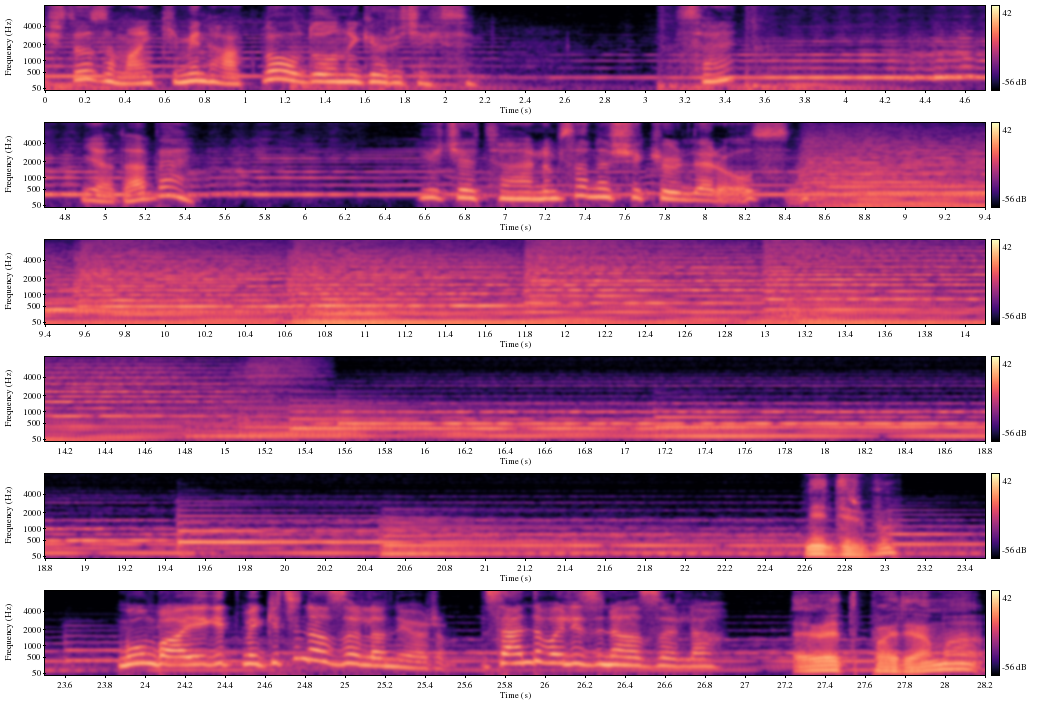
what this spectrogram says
İşte o zaman kimin haklı olduğunu göreceksin. Sen ya da ben. Yüce Tanrım sana şükürler olsun. Nedir bu? Mumbai'ye gitmek için hazırlanıyorum. Sen de valizini hazırla. Evet Pari ama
